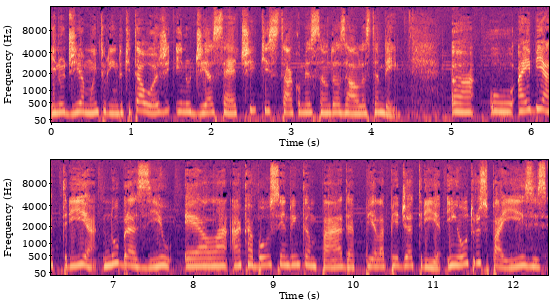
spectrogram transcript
E no dia muito lindo que está hoje e no dia 7 que está começando as aulas também. Ah, o, a ebiatria no Brasil ela acabou sendo encampada pela pediatria. Em outros países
